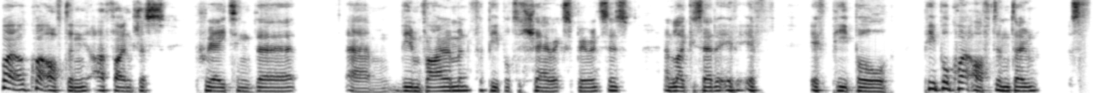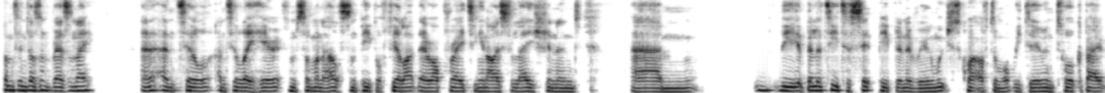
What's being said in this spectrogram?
Well, quite often I find just creating the um, the environment for people to share experiences, and like you said, if if if people people quite often don't something doesn't resonate until until they hear it from someone else and people feel like they're operating in isolation and um, the ability to sit people in a room, which is quite often what we do, and talk about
